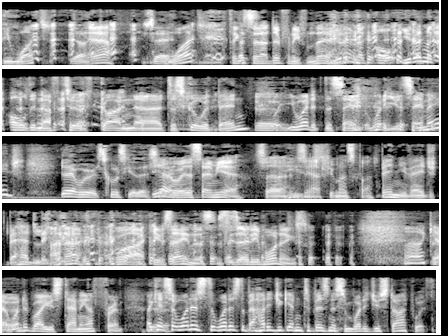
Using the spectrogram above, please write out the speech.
You what? Yeah. Yeah. So, what? Things turn out differently from You there. don't look old. You don't look old enough to have gone uh, to school with Ben. What, you weren't at the same. What are you? The same age? Yeah, we were at school together. So. Yeah, we're the same year. So, yeah, a few months apart. Ben, you've aged badly. I know. Well, I keep saying this. It's these early mornings. Oh, okay, I wondered why you were standing up for him. Okay, so what is the what is the? How did you get into business, and what did you start with?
